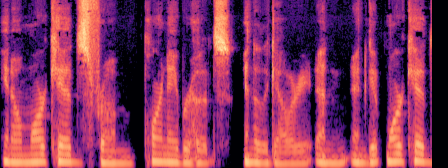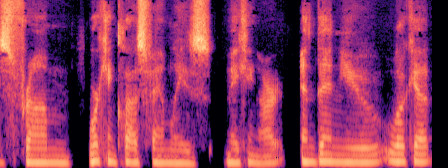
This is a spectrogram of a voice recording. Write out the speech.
you know more kids from poor neighborhoods into the gallery and and get more kids from working class families making art. And then you look at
